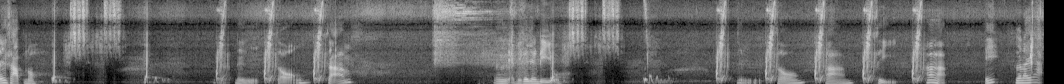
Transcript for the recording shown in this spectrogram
ได้ซับเนาะหนึ่งสองสาม เออ อันนี้ก็ยังดีอยู่หนึ่งสองสามสี่ห้าเอ๊ะ คืออะไรอะ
